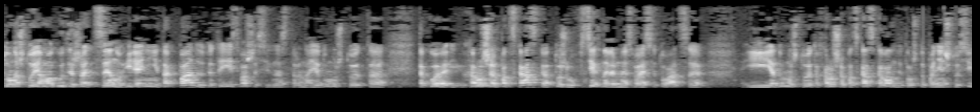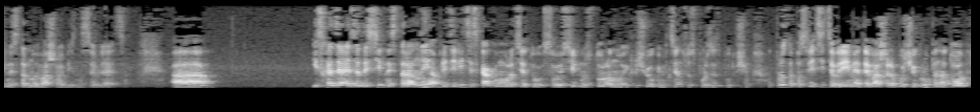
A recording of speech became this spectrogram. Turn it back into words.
то, на что я могу держать цену или они не так падают, это и есть ваша сильная сторона. Я думаю, что это такая хорошая подсказка, тоже у всех, наверное, своя ситуация. И я думаю, что это хорошая подсказка вам для того, чтобы понять, что сильной стороной вашего бизнеса является. Исходя из этой сильной стороны, определитесь, как вы можете эту свою сильную сторону и ключевую компетенцию использовать в будущем. Вот просто посвятите время этой вашей рабочей группы на то,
